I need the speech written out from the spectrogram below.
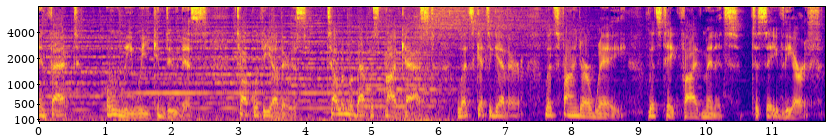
In fact, only we can do this. Talk with the others. Tell them about this podcast. Let's get together. Let's find our way. Let's take five minutes to save the Earth.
